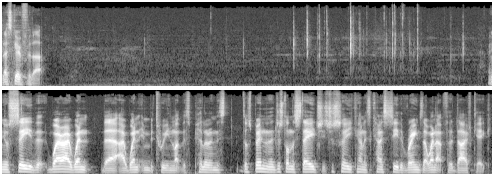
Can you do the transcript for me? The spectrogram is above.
let's go for that. And you'll see that where I went there, I went in between like this pillar and this dustbin, and then just on the stage, it's just so you kind of kind of see the range that I went at for the dive kick.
